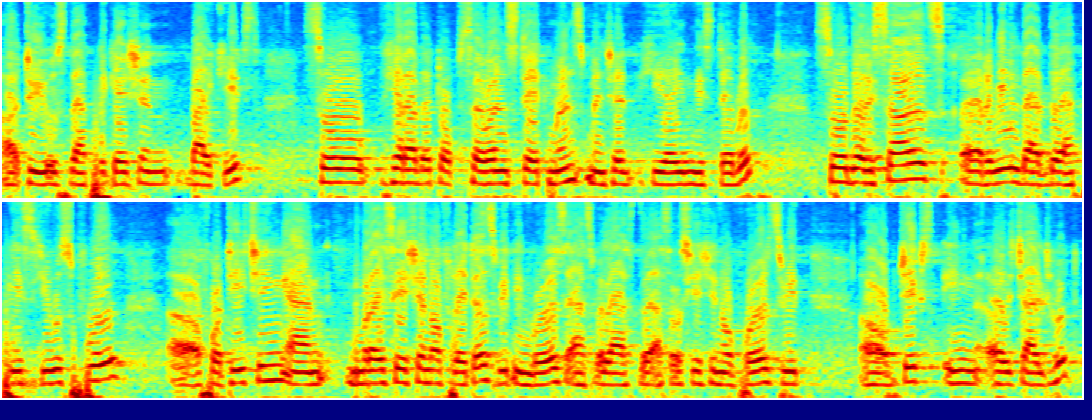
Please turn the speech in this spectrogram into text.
uh, to use the application by kids. So here are the top seven statements mentioned here in this table. So the results uh, reveal that the app is useful uh, for teaching and memorization of letters within words as well as the association of words with uh, objects in early childhood.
